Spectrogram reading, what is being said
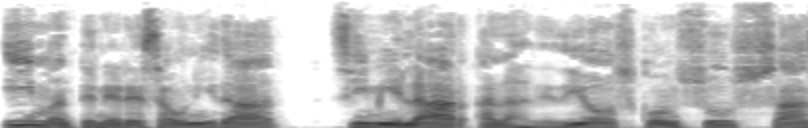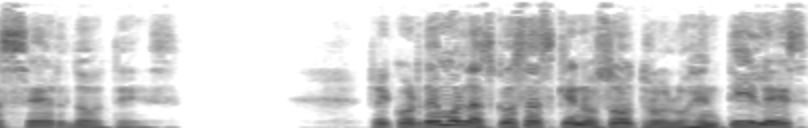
y mantener esa unidad similar a la de Dios con sus sacerdotes. Recordemos las cosas que nosotros, los gentiles,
